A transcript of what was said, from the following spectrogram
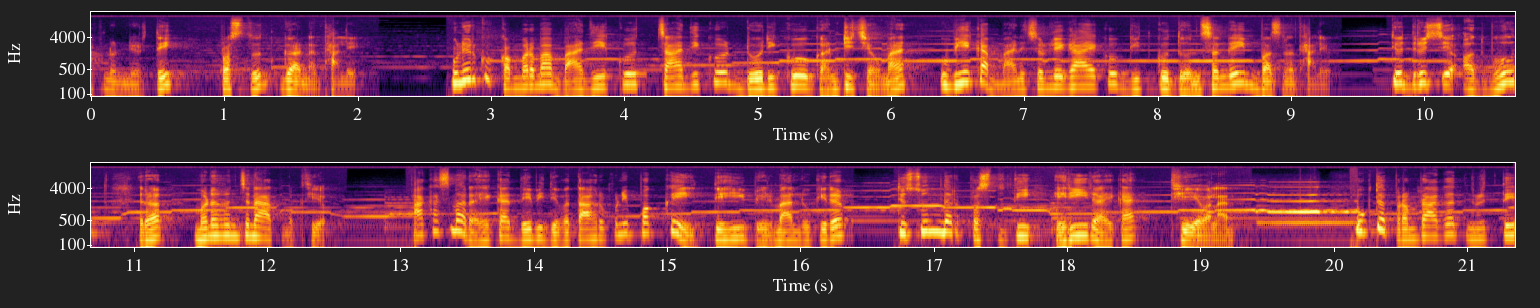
आफ्नो नृत्य प्रस्तुत गर्न थाले उनीहरूको कम्बरमा बाँधिएको चाँदीको डोरीको घन्टी छेउमा उभिएका मानिसहरूले गाएको गीतको धुनसँगै बज्न थाल्यो त्यो दृश्य अद्भुत र मनोरञ्जनात्मक थियो आकाशमा रहेका देवी देवताहरू पनि पक्कै त्यही भिडमा लुकेर त्यो सुन्दर प्रस्तुति हेरिरहेका थिए होलान् उक्त परम्परागत नृत्य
